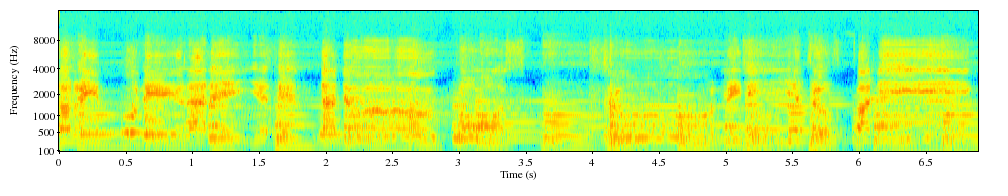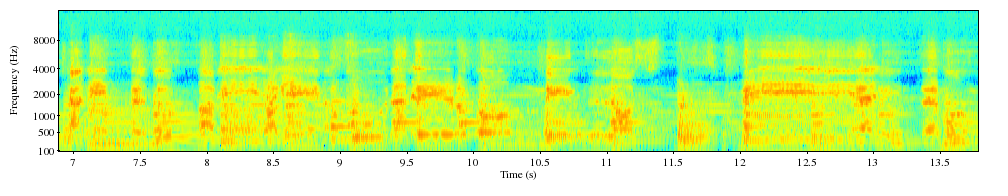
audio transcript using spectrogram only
som imponerar ej ett enda dugg på oss. Tror ni ni är tuffa, ni kan inte tuffa. Vi har genomskådat er och kommit loss. Vi är inte många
